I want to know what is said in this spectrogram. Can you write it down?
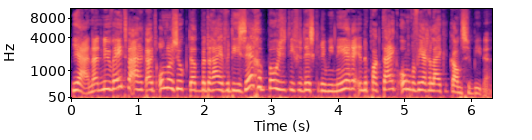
Ja, nou, nu weten we eigenlijk uit onderzoek dat bedrijven die zeggen positief discrimineren in de praktijk ongeveer gelijke kansen bieden.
